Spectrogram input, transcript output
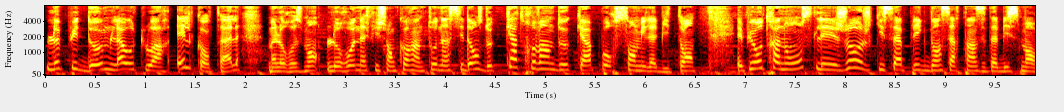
le Puy-de-Dôme, la Haute-Loire et le Cantal. Malheureusement, le Rhône affiche encore un taux d'incidence de 82 cas pour 100 000 habitants. Et puis autre annonce, les jauges qui s'appliquent dans certains établissements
